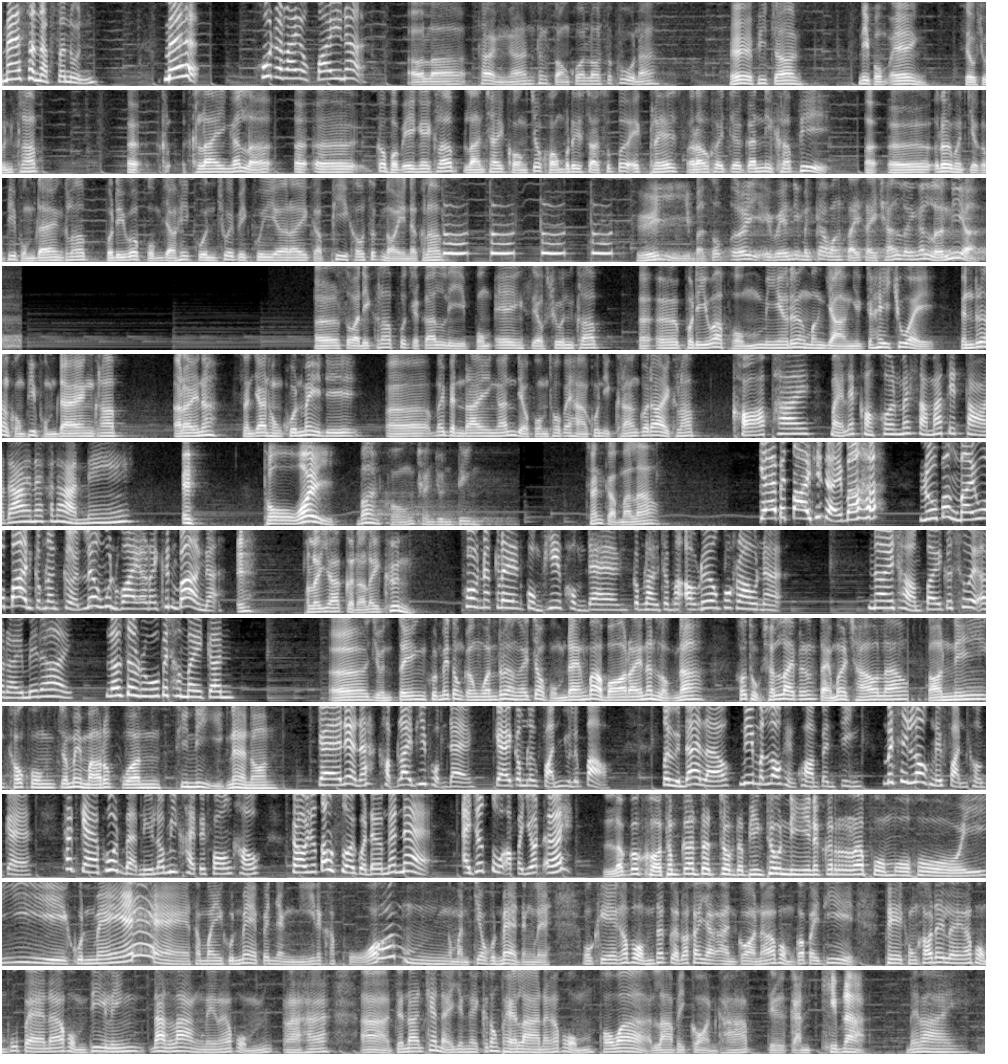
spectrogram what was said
แม่สนับสนุน แม่ พูดอะไรออกไปน่ะ เอาละถ้าอย่างนั้นทั้งสองคนรอสักครู่นะ เฮ้ พี่จาง นี่ผมเอง เสี่ยวฉุนครับ เออใคใครงั้นเหรอ เออเออก็ผมเองไงครับ หลานชายของเจ้าของบริษัทซูเปอร์เอ็กเพรส เราเคยเจอกันนี่ครับพี่ เออเออเรื่องมันเกี่ยวกับพี่ผมแดงครับ พอดีว่าผมอยากให้คุณช่วยไปคุยอะไรกับพี่เขาสักหน่อยนะครับ เฮ้ยบัดซบเอ้ยไอเวนนี่มันกล้าวางสายใส่ฉันเลยงั้นเหรอเนี่ย เออสวัสดีครับผู้จัดการหลีผมเองเสี่ยวชุนครับ เออเออพอดีว่าผมมีเรื่องบางอย่างอยากจะให้ช่วย เป็นเรื่องของพี่ผมแดงครับ อะไรนะ สัญญาณของคุณไม่ดี เออไม่เป็นไรงั้นเดี๋ยวผมโทรไปหาคุณอีกครั้งก็ได้ครับ ขออภัย หมายเลขของคนไม่สามารถติดต่อได้ในขณะนี้ เอ๊ะโทรไว้ยบ้านของเฉินยุนติง ฉันกลับมาแล้ว แกไปตายที่ไหนมาฮะ รู้บ้างไหมว่าบ้านกำลังเกิดเรื่องวุ่นวายอะไรขึ้นบ้างน่ะ เอ๊ะ ภรรยาเกิดอะไรขึ้น พวกนักเลงกลุ่มพี่ผมแดงกำลังจะมาเอาเรื่องพวกเราน่ะ นายถามไปก็ช่วยอะไรไม่ได้ แล้วจะรู้ไปทำไมกัน เออหยุนติงคุณไม่ต้องกังวลเรื่องไอ้เจ้าผมแดงบ้าบออะไรนั่นหรอกนะเขาถูกฉันไล่ไปตั้งแต่เมื่อเช้าแล้ว ตอนนี้เขาคงจะไม่มารบกวนที่นี่อีกแน่นอน แกเนี่ยนะขับไล่พี่ผมแดง แกกำลังฝันอยู่หรือเปล่า ตื่นได้แล้วนี่มันโลกแห่งความเป็นจริง ไม่ใช่โลกในฝันของแก ถ้าแกพูดแบบนี้แล้วมีใครไปฟ้องเขา เราจะต้องซวยกว่าเดิมแน่ๆ ไอ้เจ้าตัวอัปยศเอ้ย แล้วก็ขอทำการตัดจบแต่เพียงเท่านี้นะครับผมโอ้โหคุณแม่ทำไมคุณแม่เป็นอย่างนี้นะครับผมมันเกี่ยวคุณแม่จังเลย โอเคครับผมถ้าเกิดว่าใครอยากอ่านก่อนนะครับผมก็ไปที่เพจของเขาได้เลยครับผมผู้แปลนะครับผมที่ลิงก์ด้านล่างเลยนะครับผมอ่าฮะอ่าจะนานแค่ไหนยังไงก็ต้องแพ้ลานะครับผมเพราะว่าลาไปก่อนครับ เจอกันคลิปหน้าบ๊ายบาย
